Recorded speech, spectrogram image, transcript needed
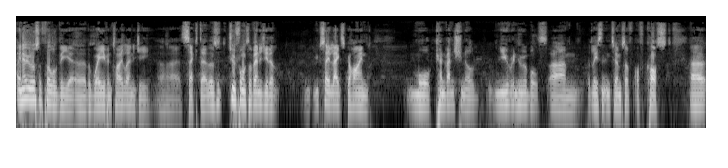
I know you also follow the uh, the wave and tidal energy uh, sector. Those are two forms of energy that you could say lags behind more conventional new renewables, um, at least in terms of, of cost. Uh,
